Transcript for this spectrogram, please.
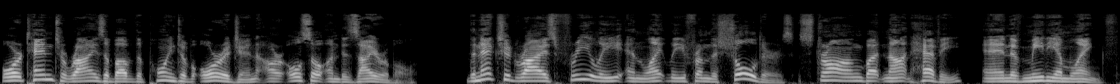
or tend to rise above the point of origin are also undesirable. The neck should rise freely and lightly from the shoulders, strong but not heavy, and of medium length.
